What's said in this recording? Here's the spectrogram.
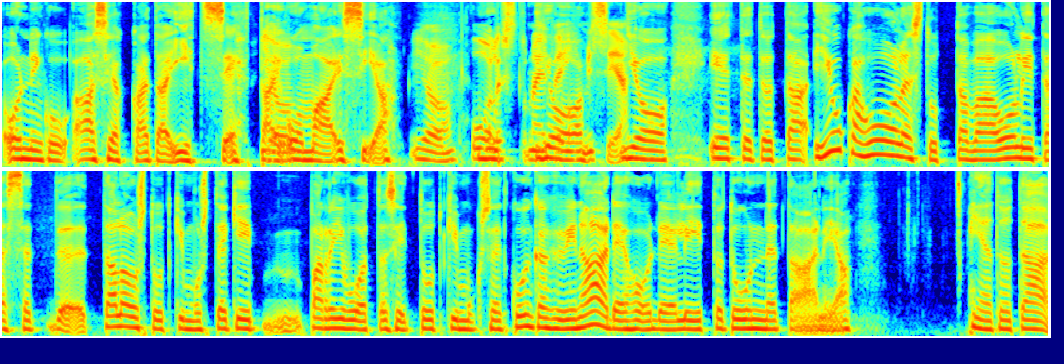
on niinku asiakkaita itse tai joo. omaisia. Joo, huolestuneita Mut, ihmisiä. Joo, että tota, hiukan huolestuttavaa oli tässä, taloustutkimus teki pari vuotta sitten tutkimuksen, että kuinka hyvin ADHD-liitto tunnetaan ja ja tota,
